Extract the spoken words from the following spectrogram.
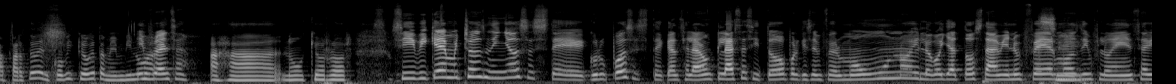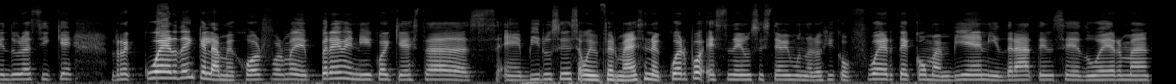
aparte del COVID creo que también vino... a- Influenza. Ajá, no, qué horror. Sí, vi que muchos niños, este, grupos, este, cancelaron clases y todo porque se enfermó uno y luego ya todos estaban bien enfermos Sí. de influenza, bien dura. Así que recuerden que la mejor forma de prevenir cualquiera de estas eh, viruses o enfermedades en el cuerpo es tener un sistema inmunológico fuerte, coman bien, hidrátense, duerman,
